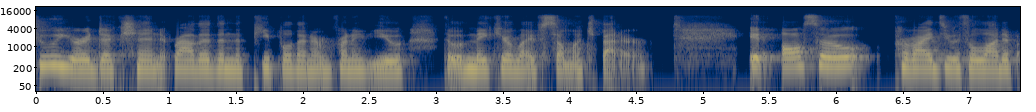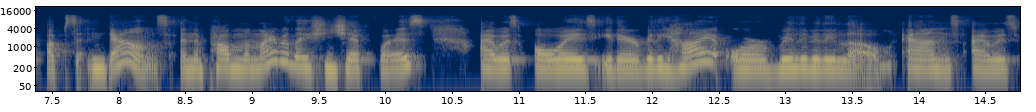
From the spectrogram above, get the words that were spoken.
to your addiction rather than the people that are in front of you that would make your life so much better. It also provides you with a lot of ups and downs. And the problem in my relationship was I was always either really high or really, really low. And I was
